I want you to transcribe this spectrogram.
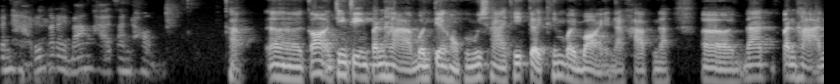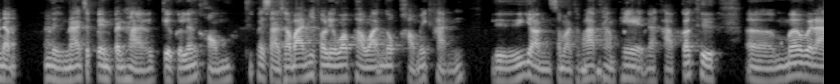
ปัญหาเรื่องอะไรบ้างคะอาจารย์ทอมครับเอ่อก็จริง ๆ ปัญหาบนเตียงของคุณผู้ชายที่เกิดขึ้นบ่อย ๆ นะครับนะเอ่อปัญหาอันดับ หนึ่งน่าจะเป็นปัญหาเกี่ยวกับเรื่องของภาษาชาวบ้านที่เขาเรียกว่าภาวะนกเขาไม่ขัน หรือหย่อนสมรรถภาพทางเพศนะครับ ก็คือเอ่อเมื่อเวลา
